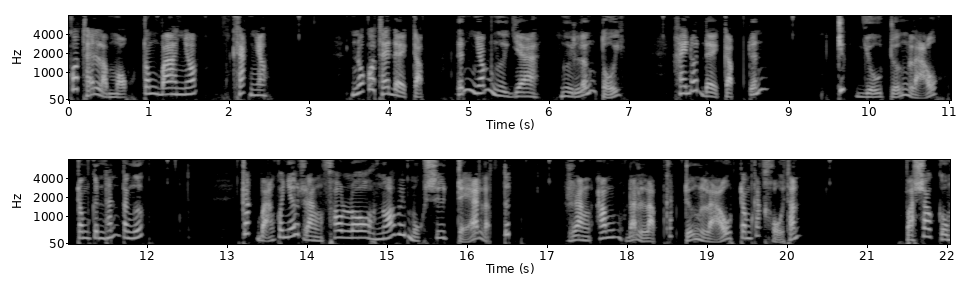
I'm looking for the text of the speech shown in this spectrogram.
có thể là một trong ba nhóm khác nhau. Nó có thể đề cập đến nhóm người già, người lớn tuổi, hay nó đề cập đến chức vụ trưởng lão trong Kinh Thánh Tăng Ước. Các bạn có nhớ rằng Phaolô nói với một sư trẻ là Tích rằng ông đã lập các trưởng lão trong các hội thánh. Và sau cùng,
